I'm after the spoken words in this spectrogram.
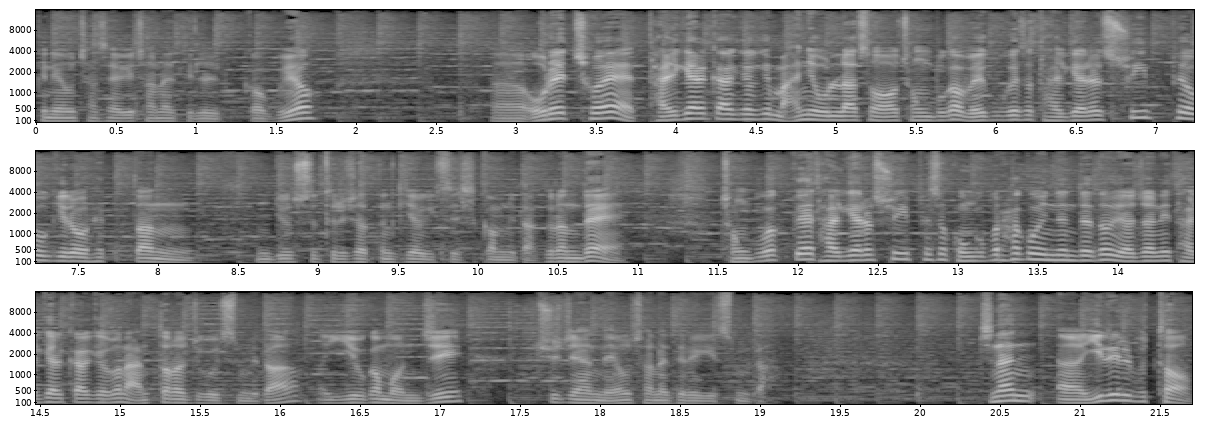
그 내용 자세하게 전해드릴 거고요. 어, 올해 초에 달걀 가격이 많이 올라서 정부가 외국에서 달걀을 수입해 오기로 했던 뉴스 들으셨던 기억 있으실 겁니다. 그런데 정부가 꽤 달걀을 수입해서 공급을 하고 있는데도 여전히 달걀 가격은 안 떨어지고 있습니다. 이유가 뭔지 취재한 내용 전해드리겠습니다. 지난 1일부터 어,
